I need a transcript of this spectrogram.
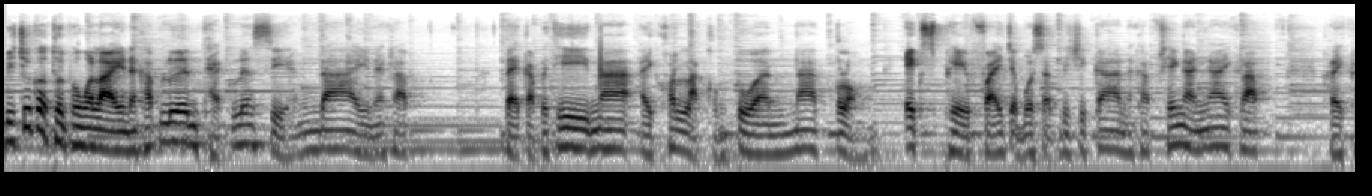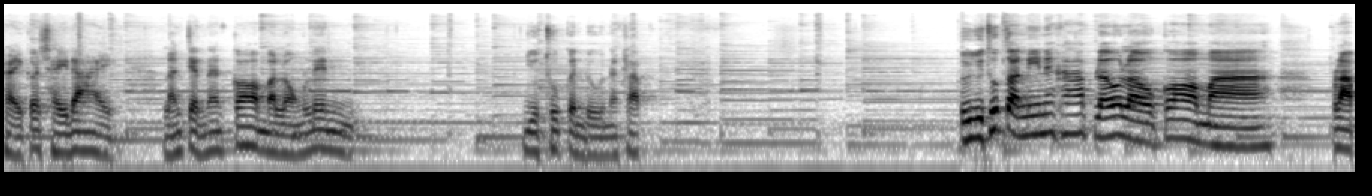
มีชุดคอนโทรลพวงมาลัยนะครับ เลื่อนแท็กเลื่อนเสียงได้นะครับ แต่กลับไปที่หน้าไอคอนหลักของตัวหน้ากล่อง X-Play ไฟจากบริษัท Michiga นะครับ ใช้งานง่ายครับ ใครๆก็ใช้ได้ หลังจากนั้นก็มาลองเล่น YouTube กันดูนะครับ ดู YouTube ตอนนี้นะครับ แล้วเราก็มาปรับ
